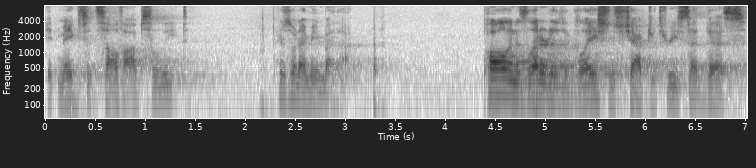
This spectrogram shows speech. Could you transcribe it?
it makes itself obsolete. Here's what I mean by that. Paul, in his letter to the Galatians, chapter 3, said this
